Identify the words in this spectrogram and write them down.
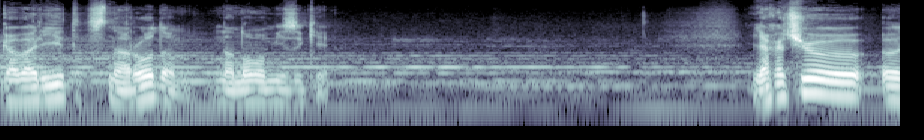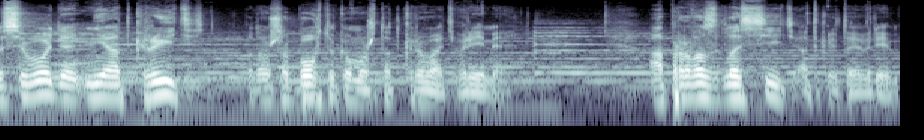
говорит с народом на новом языке. Я хочу э, сегодня не открыть, потому что Бог только может открывать время, а провозгласить открытое время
